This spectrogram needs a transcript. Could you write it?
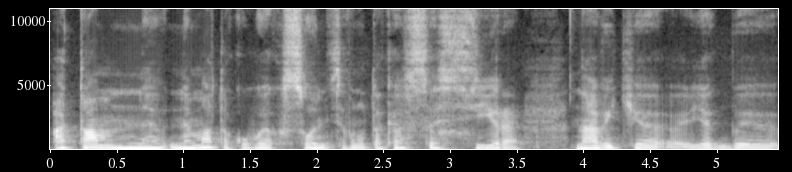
а там не, нема такого, як сонце, воно таке все сіре, навіть е, якби. е,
